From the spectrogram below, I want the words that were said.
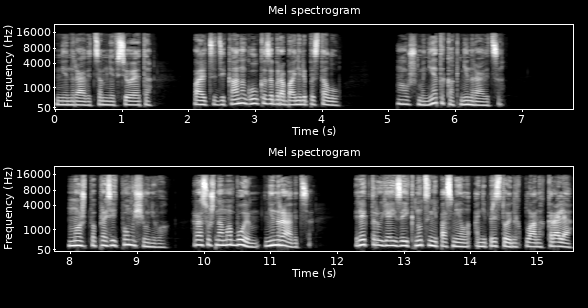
Не нравится мне все это. Пальцы декана гулко забарабанили по столу. А уж мне-то как не нравится. Может, попросить помощи у него, раз уж нам обоим не нравится. Ректору я и заикнуться не посмела о непристойных планах короля.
